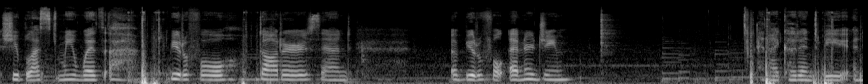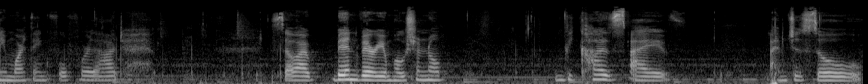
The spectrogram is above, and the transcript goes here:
she blessed me with uh, beautiful daughters and a beautiful energy. And I couldn't be any more thankful for that. So I've been very emotional because I've I'm just so.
